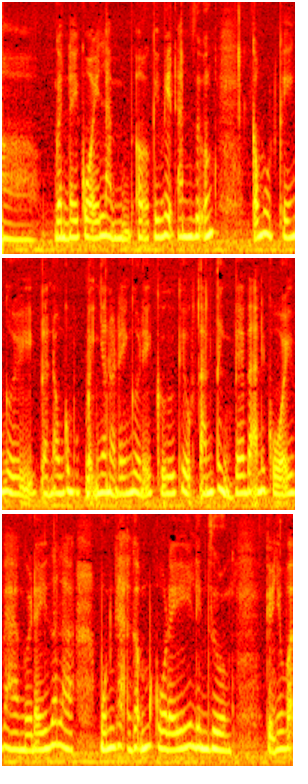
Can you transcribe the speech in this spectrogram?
uh, gần đây cô ấy làm ở cái viện ăn dưỡng. Có một cái người, đàn ông có một bệnh nhân ở đấy, người đấy cứ kiểu tán tỉnh, ve vãn với cô ấy và người đấy rất là muốn gạ gẫm cô đấy lên giường, kiểu như vậy.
